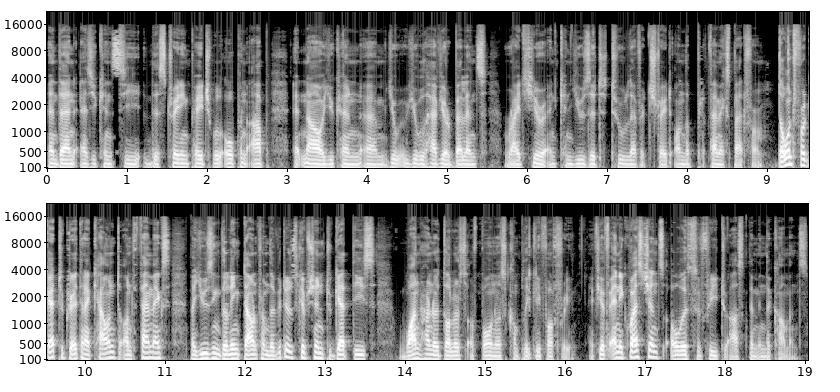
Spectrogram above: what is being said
and then as you can see this trading page will open up and now you can um, you, you will have your balance right here and can use it to leverage trade on the Phemex platform. Don't forget to create an account on Phemex by using the link down from the video description to get these $100 of bonus completely for free. If you have any questions always feel free to ask them in the comments.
